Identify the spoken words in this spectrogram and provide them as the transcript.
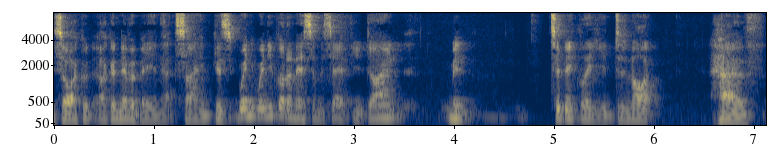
so I could I could never be in that same because when when you've got an SMSF, you don't I mean typically you do not have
